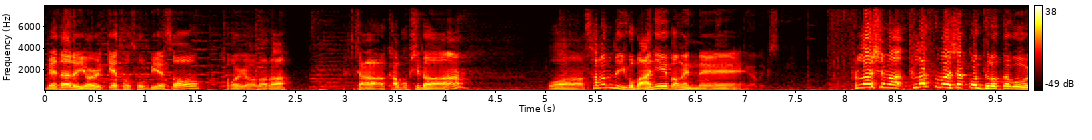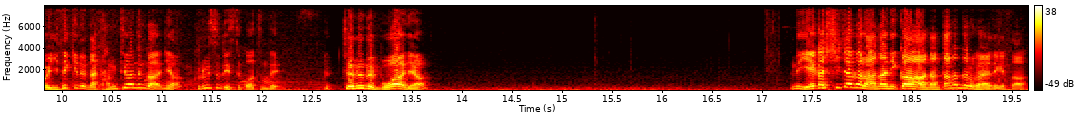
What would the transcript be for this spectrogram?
메달을 10개 더 소비해서 저걸 열어라 자 가봅시다 와 사람들 이거 많이 해방했네 플라시마 플라스마 샷건 들었다고 이 새끼들 나 강퇴하는 거 아니야? 그럴 수도 있을 것 같은데 쟤네들 뭐하냐? 근데 얘가 시작을 안 하니까 난 다른 데로 가야 되겠다.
